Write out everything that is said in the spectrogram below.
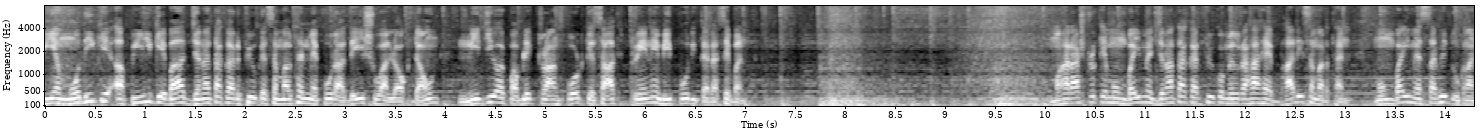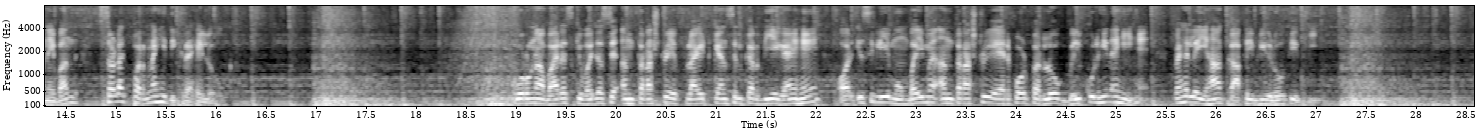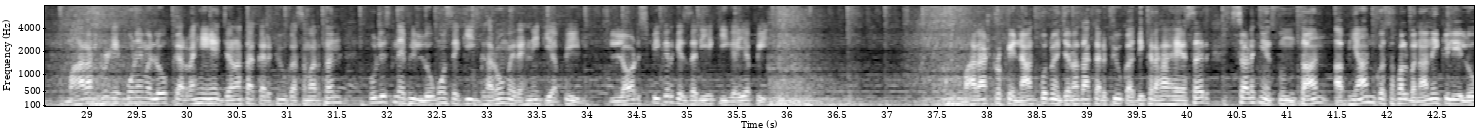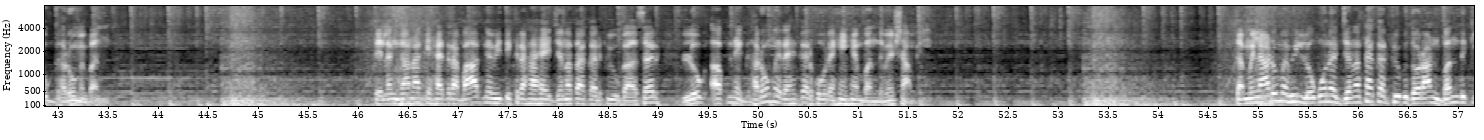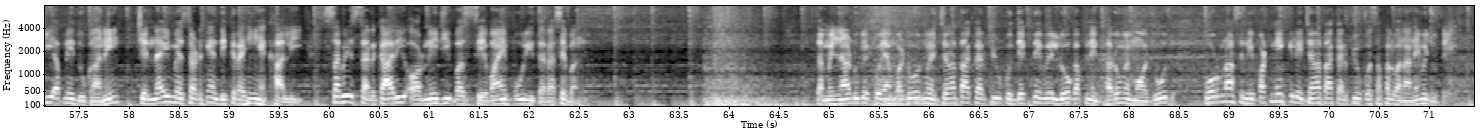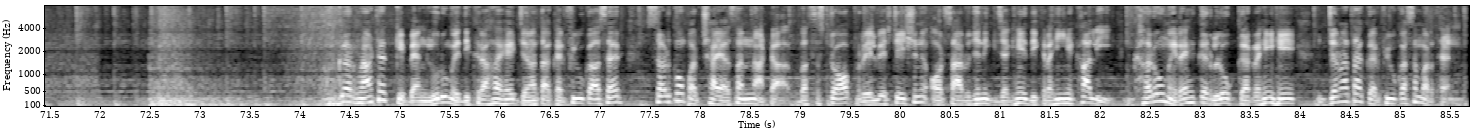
PM Modi के appeal के बाद जनता कर्फ्यू के समर्थन में पूरा देश हुआ लॉकडाउन, निजी और पब्लिक ट्रांसपोर्ट के साथ ट्रेनें भी पूरी तरह से बंद। महाराष्ट्र के मुंबई में जनता कर्फ्यू को मिल रहा है भारी समर्थन। मुंबई में सभी दुकानें बंद, सड़क पर नहीं दिख रहे लोग। कोरोना वायरस की वजह से अंतर्राष्ट्रीय फ़्लाइट कैंसिल कर दिए गए हैं और इसलिए मुंबई में अंतर्राष्ट्रीय एयरपोर्ट पर लोग बिल्कुल ही नहीं हैं। पहले यहाँ काफ़ी भीड़ होती थी। महाराष्ट्र के पुणे में लोग कर रहे हैं जनता कर्फ्यू का समर्थन। पुलिस ने भी लोगों से की घरों में रहने की अपील। लाउड स्पीकर के ज़रिए की गई अपील। महाराष्ट्र के नागपुर में जनता कर्फ्यू का दिख रहा है असर। सड़कें सुनसान। अभियान को सफल बनाने के लिए लोग घरों में बंद। तेलंगाना के हैदराबाद में भी दिख रहा है जनता कर्फ्यू का असर। लोग अपने घरों में रहकर हो रहे हैं बंद में शामिल। तमिलनाडु में भी लोगों ने जनता कर्फ्यू के दौरान बंद की अपनी दुकानें। चेन्नई में सड़कें दिख रही हैं खाली। सभी सरकारी और निजी बस सेवाएँ पूरी तरह से बंद। तमिलनाडु के कोयम्बटूर में जनता कर्फ्यू को देखते हुए लोग अपने घरों में मौजूद कोरोना से निपटने के लिए जनता कर्फ्यू को सफल बनाने में जुटे। कर्नाटक के बेंगलुरु में दिख रहा है जनता कर्फ्यू का असर। सड़कों पर छाया सन्नाटा। बस स्टॉप, रेलवे स्टेशन और सार्वजनिक जगहें दिख रही हैं खाली। घरों में रहकर लोग कर रहे हैं जनता कर्फ्यू का समर्थन।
